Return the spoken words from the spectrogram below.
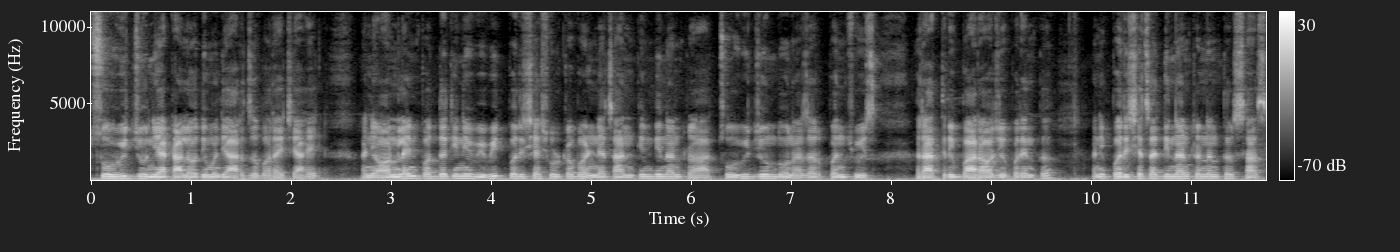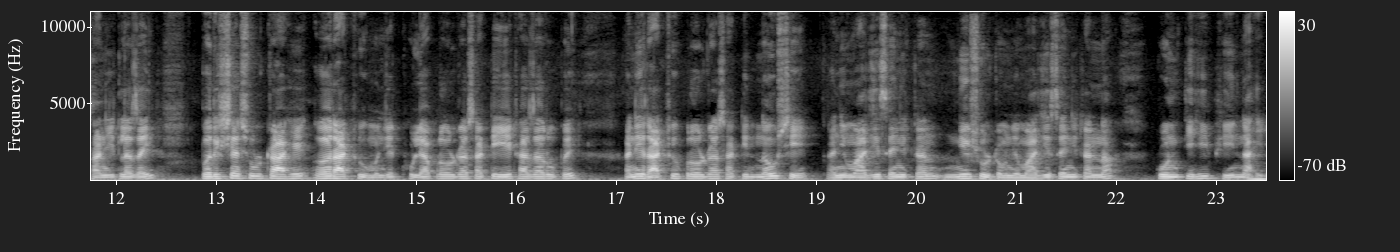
चोवीस जून या कालावधीमध्ये अर्ज भरायचे आहेत आणि ऑनलाईन पद्धतीने विविध परीक्षा शुल्क भरण्याचा अंतिम दिनांक हा चोवीस जून दोन हजार पंचवीस रात्री बारा वाजेपर्यंत आणि परीक्षेचा दिनांक नंतर सा सांगितला जाईल. परीक्षा शुल्क आहे अराखीव म्हणजे खुल्या प्रवर्गासाठी एक हजार रुपये आणि राखीव प्रवर्गासाठी नऊशे आणि माजी सैनिकां निशुल्क म्हणजे माजी सैनिकांना कोणतीही फी नाही.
